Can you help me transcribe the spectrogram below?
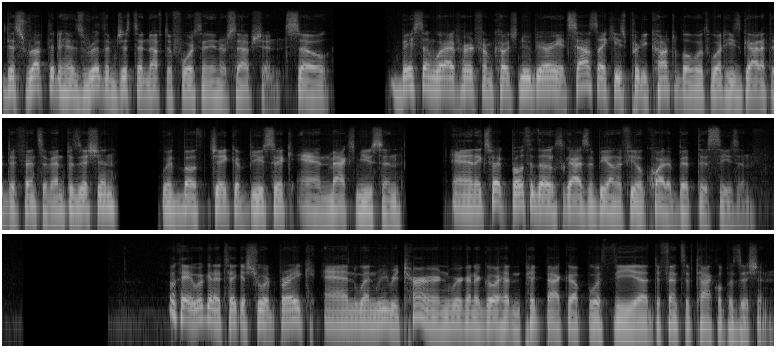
disrupted his rhythm just enough to force an interception. So based on what I've heard from Coach Newberry, it sounds like he's pretty comfortable with what he's got at the defensive end position with both Jacob Busick and Max Meeuwsen, and expect both of those guys to be on the field quite a bit this season. Okay, we're going to take a short break, and when we return, we're going to go ahead and pick back up with the uh, defensive tackle position.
